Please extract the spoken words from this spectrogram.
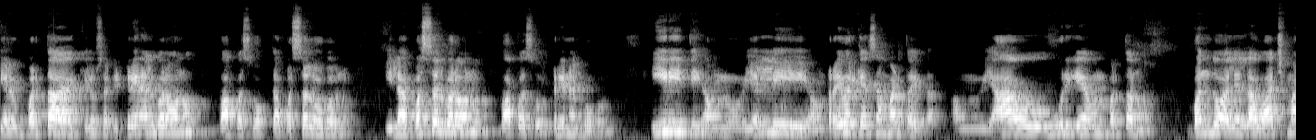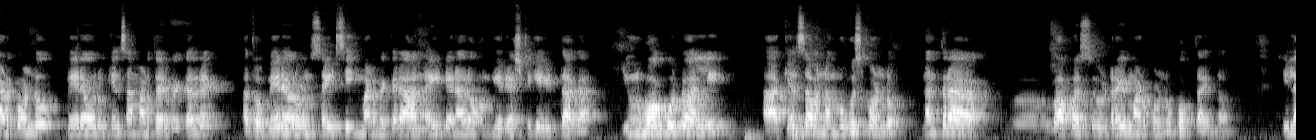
ಕೆಲವು ಬರ್ತಾ, ಕೆಲವು ಸರ್ತಿ ಟ್ರೈನಲ್ಲಿ ಬರೋನು ವಾಪಸ್ ಹೋಗ್ತಾ ಬಸ್ಸಲ್ಲಿ ಹೋಗೋನು ಇಲ್ಲ ಬಸ್ಸಲ್ಲಿ ಬರೋನು ವಾಪಸ್ಸು ಟ್ರೈನಲ್ಲಿ ಹೋಗೋನು ಈ ರೀತಿ ಅವನು ಎಲ್ಲಿ, ಅವನು ಡ್ರೈವರ್ ಕೆಲಸ ಮಾಡ್ತಾ ಇದ್ದ. ಅವನು ಯಾವ ಊರಿಗೆ ಅವನು ಬರ್ತಾನೋ, ಬಂದು ಅಲ್ಲೆಲ್ಲ ವಾಚ್ ಮಾಡ್ಕೊಂಡು ಬೇರೆಯವರು ಕೆಲಸ ಮಾಡ್ತಾ ಇರ್ಬೇಕಾದ್ರೆ, ಅಥವಾ ಬೇರೆಯವರು ಒಂದು ಸೈಟ್ ಸೀಂಗ್ ಮಾಡ್ಬೇಕಾದ್ರೆ, ಆ ನೈಟ್ ಏನಾದ್ರು ಅವನಿಗೆ ರೆಸ್ಟ್ಗೆ ಇದ್ದಾಗ, ಇವನು ಹೋಗ್ಬಿಟ್ಟು ಅಲ್ಲಿ ಆ ಕೆಲಸವನ್ನ ಮುಗಿಸ್ಕೊಂಡು ನಂತರ ವಾಪಸ್ಸು ಡ್ರೈವ್ ಮಾಡಿಕೊಂಡು ಹೋಗ್ತಾ ಇದ್ದ. ಇಲ್ಲ,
